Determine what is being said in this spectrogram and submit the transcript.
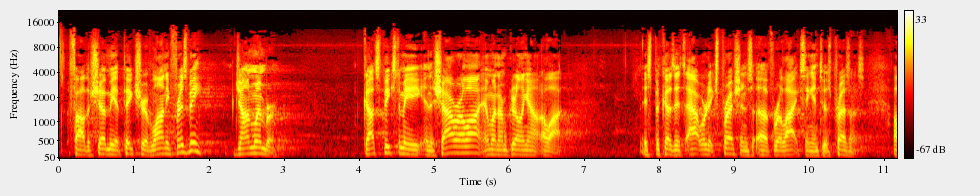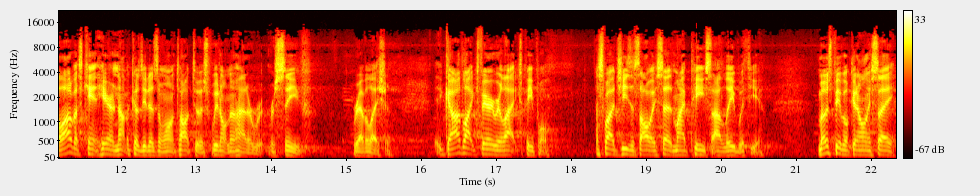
Father showed me a picture of Lonnie Frisbee, John Wimber. God speaks to me in the shower a lot and when I'm grilling out a lot. It's because it's outward expressions of relaxing into his presence. A lot of us can't hear him, not because he doesn't want to talk to us. We don't know how to re- receive revelation. God likes very relaxed people. That's why Jesus always said, My peace I leave with you. Most people can only say,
